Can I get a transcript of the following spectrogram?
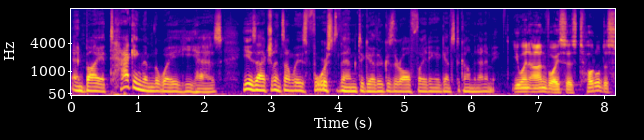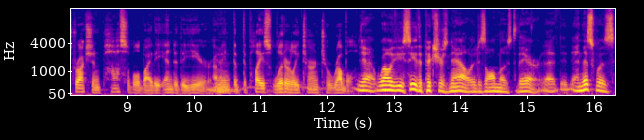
And by attacking them the way he has, he has actually, in some ways, forced them together because they're all fighting against a common enemy. UN envoy says total destruction possible by the end of the year. Yeah. I mean, the, the, place literally turned to rubble. Yeah, well, you see the pictures now, it is almost there. and this was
